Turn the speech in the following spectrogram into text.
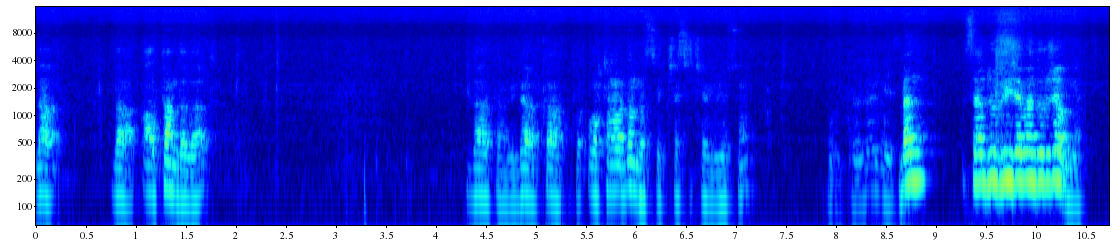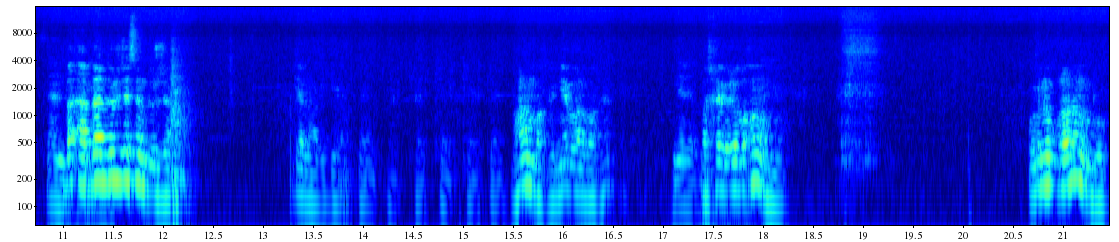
Daha, daha alttan da dağıt. Dağıt abi, dağıt, dağıt. Ortalardan da seçe seçebiliyorsun. Ortada ne? Ben sen dur deyince ben duracağım mı? Sen Ben, ben durunca sen duracaksın. Gel abi gel gel gel gel gel gel gel. Bana mı bakıyorsun? Niye bana bakıyorsun? Nereye bak? Başka yere bakamam mı? Oyunun kuralı mı bu?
